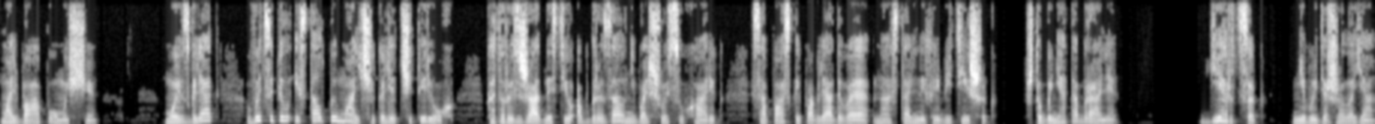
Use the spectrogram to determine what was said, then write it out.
мольба о помощи. Мой взгляд выцепил из толпы мальчика лет четырех, который с жадностью обгрызал небольшой сухарик, с опаской поглядывая на остальных ребятишек, чтобы не отобрали. «Герцог!» — не выдержала я.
